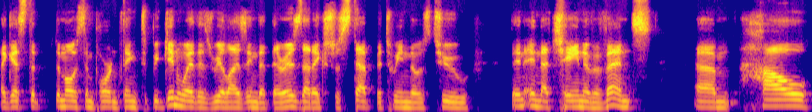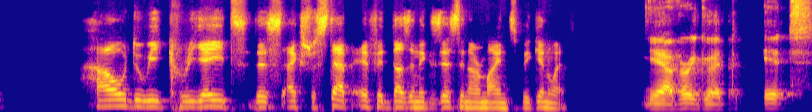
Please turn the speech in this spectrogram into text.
i guess the, the most important thing to begin with is realizing that there is that extra step between those two in, in that chain of events. Um, how how do we create this extra step if it doesn't exist in our mind to begin with yeah, very good. It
